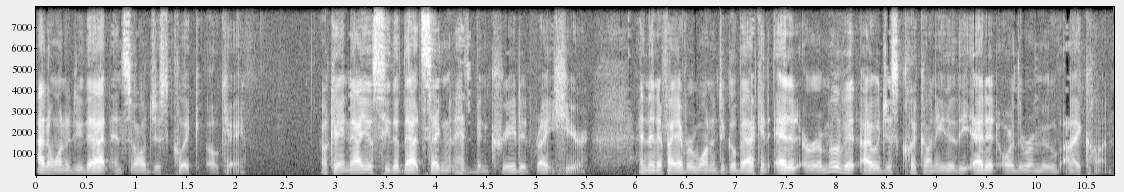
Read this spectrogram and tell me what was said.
I don't want to do that, and so I'll just click OK. Okay, now you'll see that that segment has been created right here. And then if I ever wanted to go back and edit or remove it, I would just click on either the edit or the remove icon.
